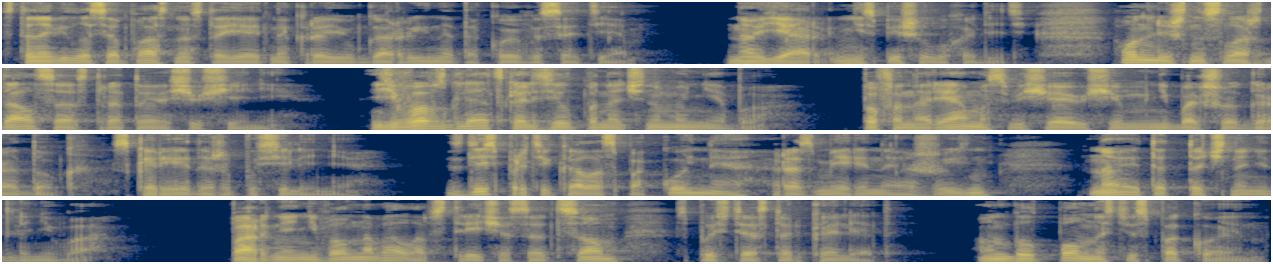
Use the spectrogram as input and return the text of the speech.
Становилось опасно стоять на краю горы на такой высоте. Но Яр не спешил уходить. Он лишь наслаждался остротой ощущений. Его взгляд скользил по ночному небу, по фонарям, освещающим небольшой городок, скорее даже поселение. Здесь протекала спокойная, размеренная жизнь, но это точно не для него. Парня не волновала встреча с отцом спустя столько лет. Он был полностью спокоен.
